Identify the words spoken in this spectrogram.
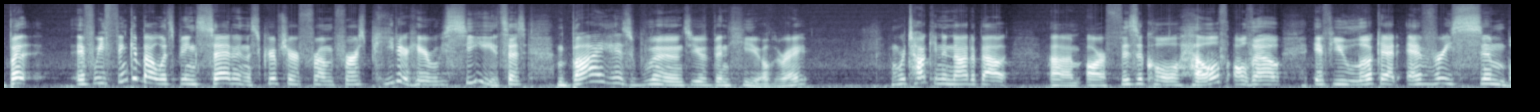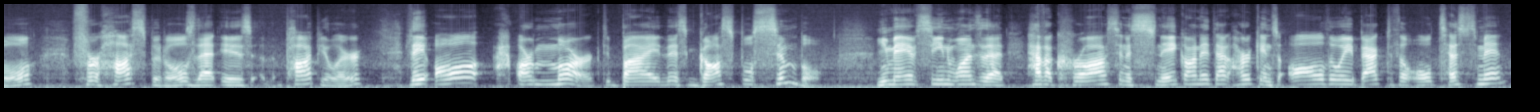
But if we think about what's being said in the scripture from First Peter here, we see it says, By his wounds you have been healed, right? And we're talking not about um, our physical health, although if you look at every symbol for hospitals that is popular, they all are marked by this gospel symbol. You may have seen ones that have a cross and a snake on it. That harkens all the way back to the Old Testament,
